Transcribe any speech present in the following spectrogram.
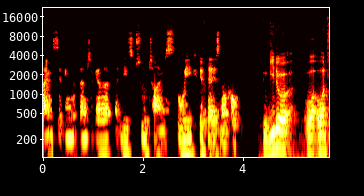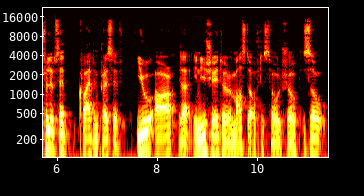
I'm sitting with them together at least two times a week if there is no COVID. Guido, what Philip said, quite impressive. You are the initiator, master of this whole show. So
